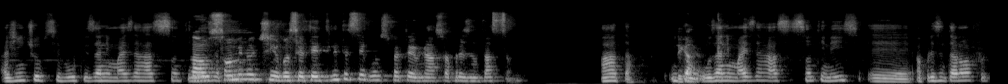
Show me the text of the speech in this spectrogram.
a gente observou que os animais da raça santinesa... Paulo, só um minutinho, você tem 30 segundos para terminar a sua apresentação. Ah, tá. Então, Obrigado. os animais da raça santinês é, apresentaram uma,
